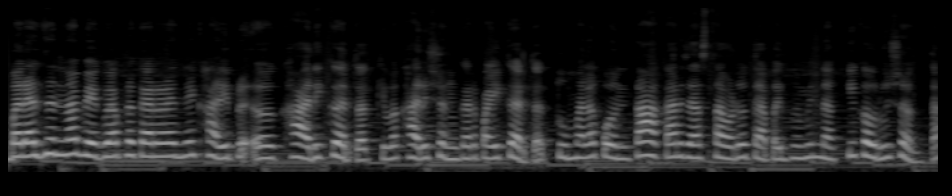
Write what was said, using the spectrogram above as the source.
बऱ्याच जणांना वेगवेगळ्या प्रकाराने खारी खारी करतात किंवा खारी शंकरपाळी करतात. तुम्हाला कोणता आकार जास्त आवडतो त्यापैकी तुम्ही नक्की करू शकता.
